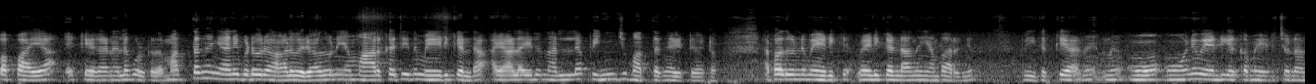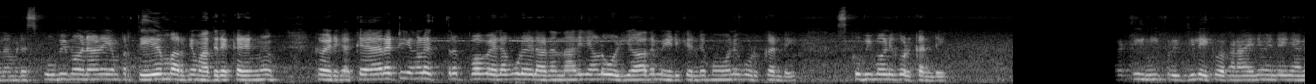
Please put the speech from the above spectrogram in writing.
പപ്പായ ഒക്കെയാണല്ലോ കൊടുക്കുന്നത്. മത്തങ്ങ ഞാനിവിടെ ഒരാൾ വരും. അതുകൊണ്ട് ഞാൻ മാർക്കറ്റിൽ നിന്ന് മേടിക്കണ്ട. അയാളതിൽ നല്ല പിഞ്ച് മത്തങ്ങ ഇട്ട് കേട്ടോ. അപ്പോൾ അതുകൊണ്ട് മേടിക്ക മേടിക്കണ്ടെന്ന് ഞാൻ പറഞ്ഞു. അപ്പോൾ ഇതൊക്കെയാണ് ഇന്ന് മോ മോന് വേണ്ടിയൊക്കെ മേടിച്ചുകൊണ്ടാണ് നമ്മുടെ സ്കൂബി മോനാണ് ഞാൻ പ്രത്യേകം പറഞ്ഞു മധുരക്കിഴങ്ങ് ഒക്കെ മേടിക്കുക ക്യാരറ്റ് ഞങ്ങൾ എത്ര ഇപ്പോൾ വില കൂടുതലാണ്. എന്നാലും ഞങ്ങൾ ഒഴിയാതെ മേടിക്കണ്ടേ മോന് കൊടുക്കണ്ടേ. സ്കൂബി മോണി കൊടുക്കണ്ടേ ഇനി ഫ്രിഡ്ജിലേക്ക് വെക്കണം. അതിന് വേണ്ടി ഞാൻ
